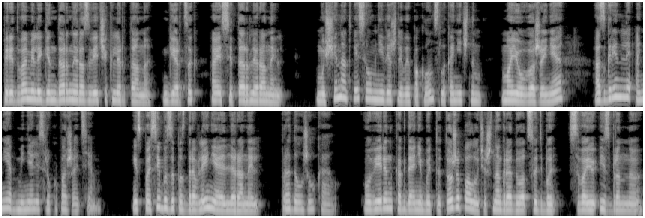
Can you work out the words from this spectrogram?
перед вами легендарный разведчик Лертана, герцог Айситар Леранель. Мужчина отвесил мне вежливый поклон с лаконичным «Мое уважение», а с Гринли они обменялись рукопожатием. «И спасибо за поздравления, Леранель», – продолжил Кайл. «Уверен, когда-нибудь ты тоже получишь награду от судьбы, свою избранную».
